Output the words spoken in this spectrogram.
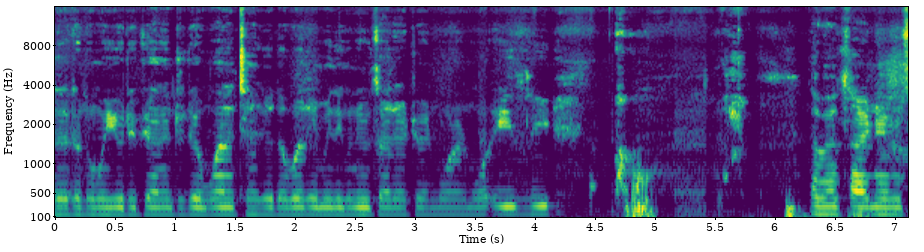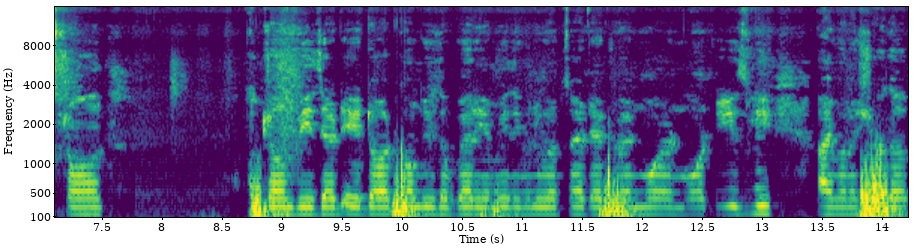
welcome to my YouTube channel. Today, I want to tell you the very amazing news that I join more and more easily. The website name is Tron. Tronbza.com This is a very amazing new website that join more and more easily. I'm gonna show the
